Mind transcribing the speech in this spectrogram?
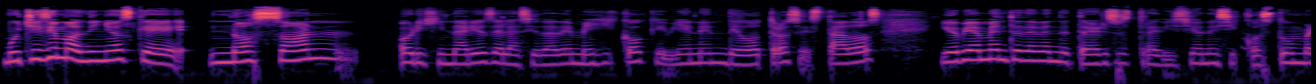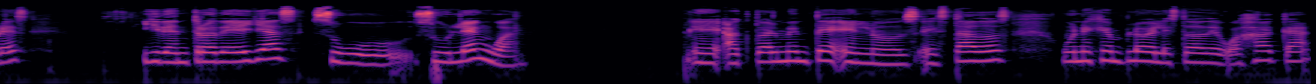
muchísimos niños que no son originarios de la Ciudad de México, que vienen de otros estados y obviamente deben de traer sus tradiciones y costumbres y dentro de ellas su, su lengua. Eh, actualmente en los estados, un ejemplo, el estado de Oaxaca,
